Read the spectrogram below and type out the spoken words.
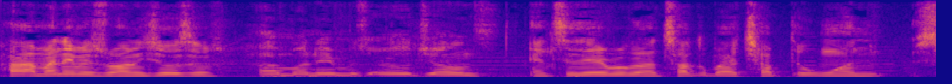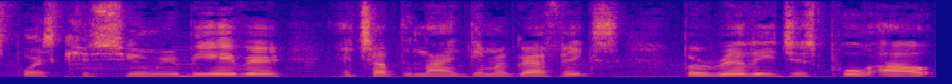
Hi, my name is Ronnie Joseph, Hi, my name is Earl Jones. and today we're going to talk about Chapter 1, Sports Consumer Behavior, and Chapter 9, Demographics, but really just pull out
